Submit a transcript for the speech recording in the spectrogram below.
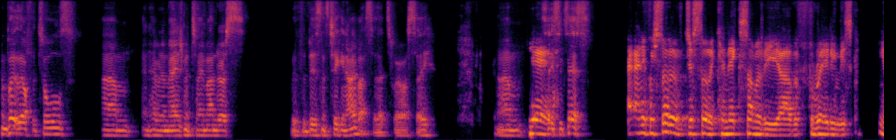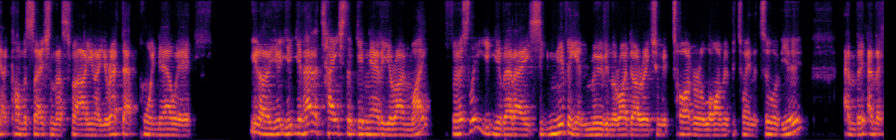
completely off the tools um, and having a management team under us with the business ticking over. So that's where I see um, yeah see success. And if we sort of just sort of connect some of the uh, the thread in this you know conversation thus far. You know, you're at that point now where you know you, you've had a taste of getting out of your own way. Firstly, you've had a significant move in the right direction with tighter alignment between the two of you, and the and the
